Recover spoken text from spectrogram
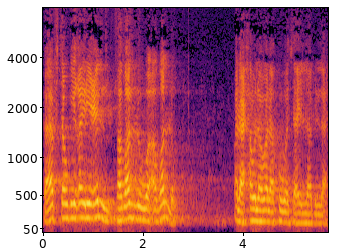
فأفتوا بغير علم فضلوا وأضلوا. ولا حول ولا قوة إلا بالله.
